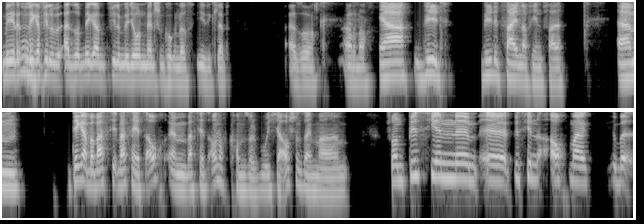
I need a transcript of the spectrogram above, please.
Mega, Hm. mega viele, also mega viele Millionen Menschen gucken das, easy clap. Also, I don't know. Ja, wild. Wilde Zeiten auf jeden Fall. Ähm, Digga, aber was, was ja jetzt auch, ähm, was jetzt auch noch kommen soll, wo ich ja auch schon, sag ich mal, schon ein bisschen, ähm, äh, bisschen auch mal über,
